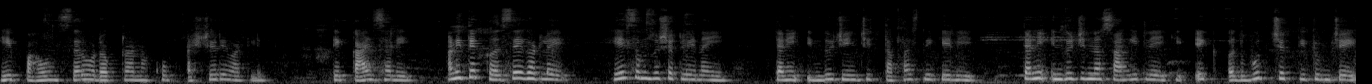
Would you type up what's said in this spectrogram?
हे पाहून सर्व डॉक्टरांना खूप आश्चर्य वाटले. ते काय झाले आणि ते कसे घडले हे समजू शकले नाही. त्यांनी इंदुजींची तपासणी केली त्यांनी इंदुजींना सांगितले की एक अद्भुत शक्ती तुमचे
